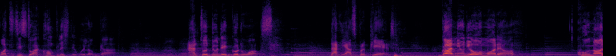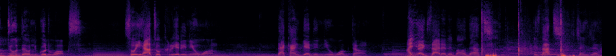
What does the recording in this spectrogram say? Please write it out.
but it is to accomplish the will of God and to do the good works that He has prepared. God knew the old model could not do the good works, so He had to create a new one that can get the new work done. Are you excited about that? Is that changing?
